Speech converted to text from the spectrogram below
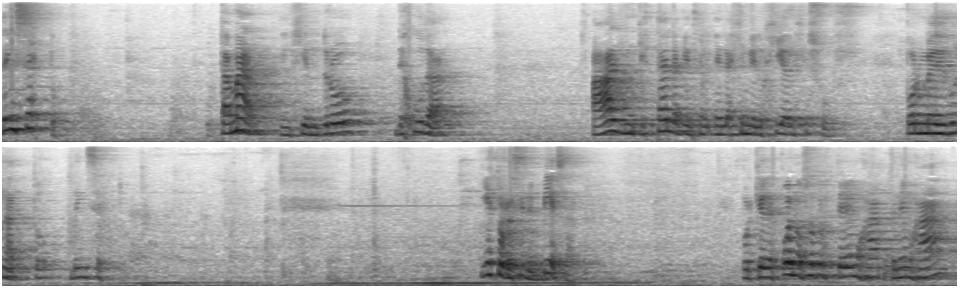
de incesto. Tamar engendró de Judá a alguien que está en la, en la genealogía de Jesús por medio de un acto de incesto. Y esto recién empieza, porque después nosotros tenemos a, tenemos a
